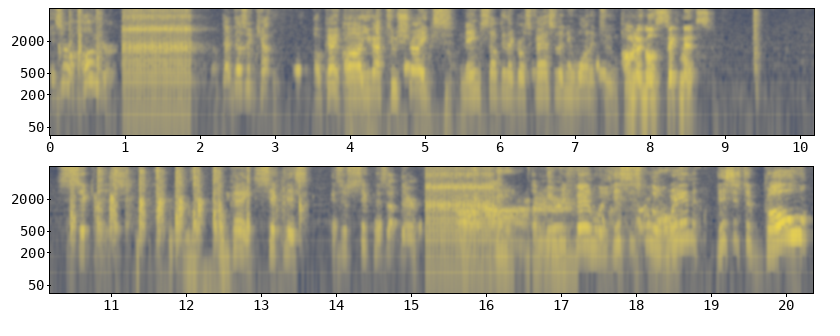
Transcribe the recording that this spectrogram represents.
Is there a hunger? That doesn't count. Okay. Uh, you got two strikes. Name something that grows faster than you want it to. I'm gonna go sickness. Sickness. Okay, sickness. Is there sickness up there? Amiri family, this is for the win. This is to go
